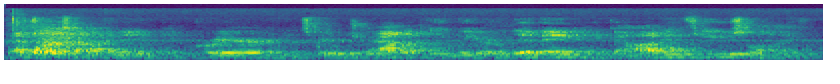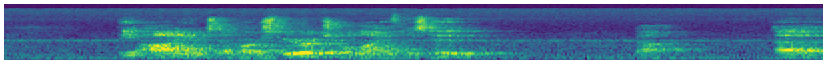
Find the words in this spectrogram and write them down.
That's what's happening in prayer and in spirituality. We are living a God-infused life. The audience of our spiritual life is who? God. Uh,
